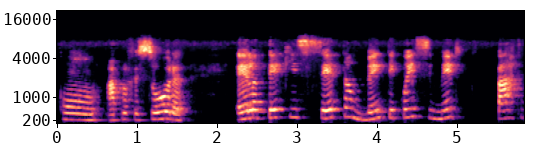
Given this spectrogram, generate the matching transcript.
com a professora ela ter que ser também, ter conhecimento parte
